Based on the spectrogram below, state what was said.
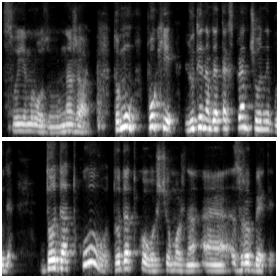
своїм розумом, на жаль. Тому, поки людина буде так експеримент, чого не буде. Додатково, додатково, що можна е, зробити,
